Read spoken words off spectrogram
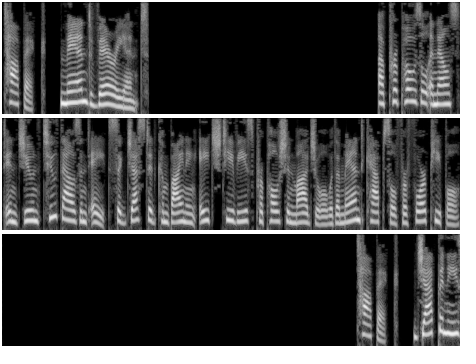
Topic: Manned variant. A proposal announced in June 2008 suggested combining HTV's propulsion module with a manned capsule for four people, Topic: Japanese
